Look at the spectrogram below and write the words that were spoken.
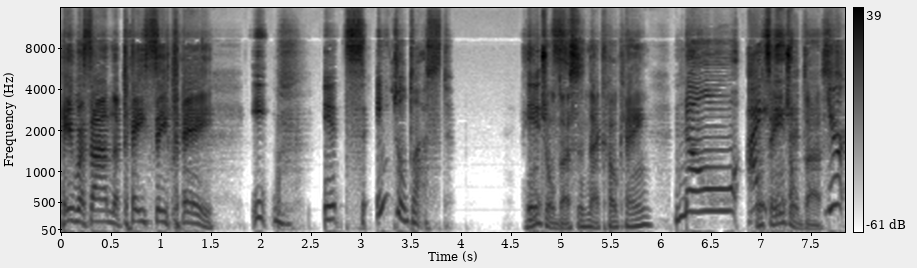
he was on the PCP. It's angel dust. Angel dust, isn't that cocaine? No, I. What's angel dust? You're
